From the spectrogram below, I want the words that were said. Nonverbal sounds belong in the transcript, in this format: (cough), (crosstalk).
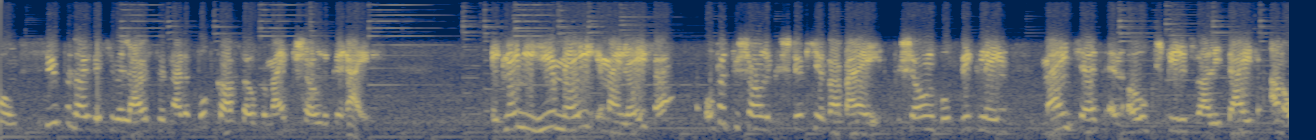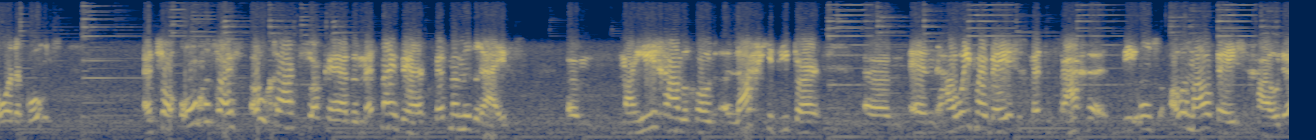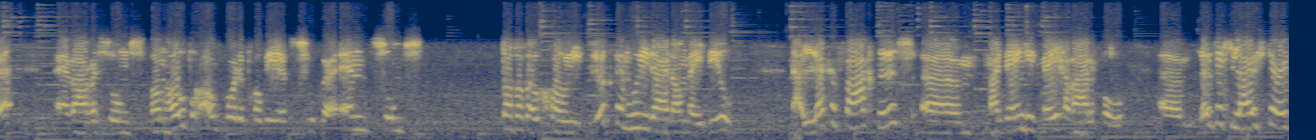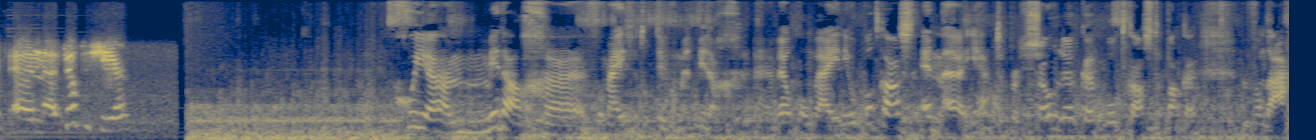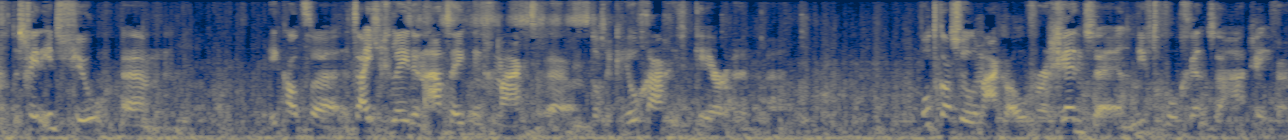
welkom. Superleuk dat je weer luistert naar de podcast over mijn persoonlijke reis. Ik neem je hier mee in mijn leven op het persoonlijke stukje waarbij persoonlijke ontwikkeling, mindset en ook spiritualiteit aan orde komt. Het zal ongetwijfeld ook raakvlakken hebben met mijn werk, met mijn bedrijf. Ehm, maar hier gaan we gewoon een laagje dieper um, en hou ik mij bezig met de vragen die ons allemaal bezighouden. En waar we soms wanhopig antwoorden proberen te zoeken. En soms dat dat ook gewoon niet lukt en hoe je daar dan mee deelt. Nou, lekker vaag dus, um, maar denk ik mega waardevol. Um, leuk dat je luistert en uh, veel plezier. Goedemiddag, uh, voor mij is het op dit moment middag. Uh, welkom bij een nieuwe podcast. En uh, je hebt de persoonlijke podcast te pakken vandaag. Dus geen interview. Um, ik had een tijdje geleden een aantekening gemaakt dat ik heel graag eens een keer een podcast wilde maken over grenzen en liefdevol grenzen aangeven.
